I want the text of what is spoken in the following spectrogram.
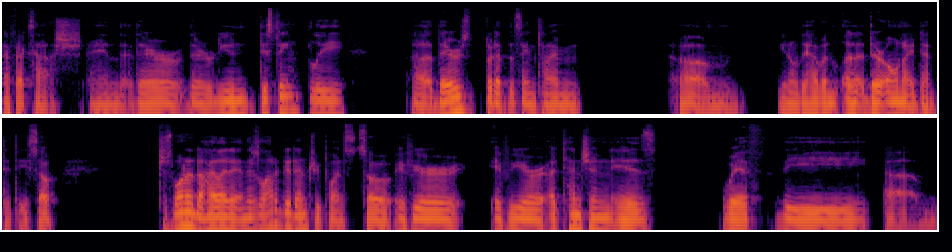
fxhash, and they're they're un- distinctly uh, theirs, but at the same time, um, you know, they have a, a, their own identity. So, just wanted to highlight it. And there's a lot of good entry points. So if your if your attention is with the um,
